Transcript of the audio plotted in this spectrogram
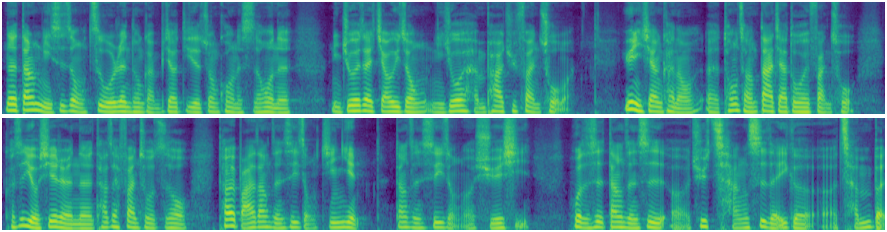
那当你是这种自我认同感比较低的状况的时候呢，你就会在交易中，你就会很怕去犯错嘛，因为你想想看哦，呃，通常大家都会犯错，可是有些人呢，他在犯错之后，他会把它当成是一种经验，当成是一种呃学习。或者是当成是呃去尝试的一个呃成本。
